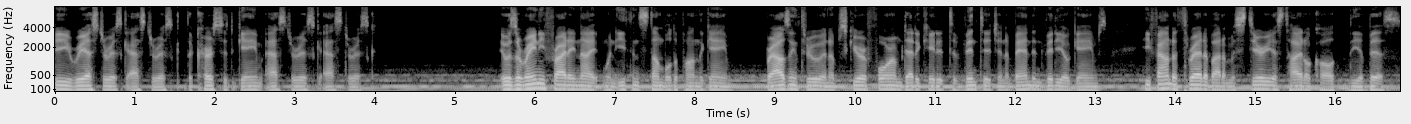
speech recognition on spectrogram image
She re asterisk asterisk, the cursed game asterisk asterisk. It was a rainy Friday night when Ethan stumbled upon the game. Browsing through an obscure forum dedicated to vintage and abandoned video games, he found a thread about a mysterious title called The Abyss.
